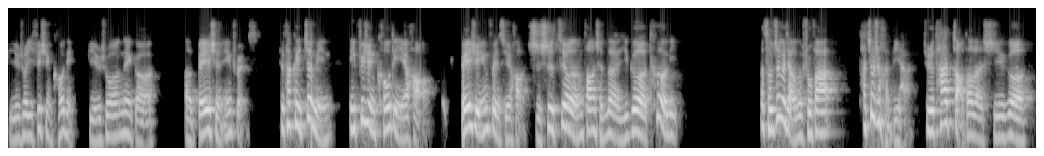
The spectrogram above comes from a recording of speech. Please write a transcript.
比如说 efficient coding，比如说那个呃 Bayesian inference，就它可以证明 efficient coding 也好，Bayesian inference 也好，只是自由能方程的一个特例。那从这个角度出发。它就是很厉害，就是它找到的是一个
